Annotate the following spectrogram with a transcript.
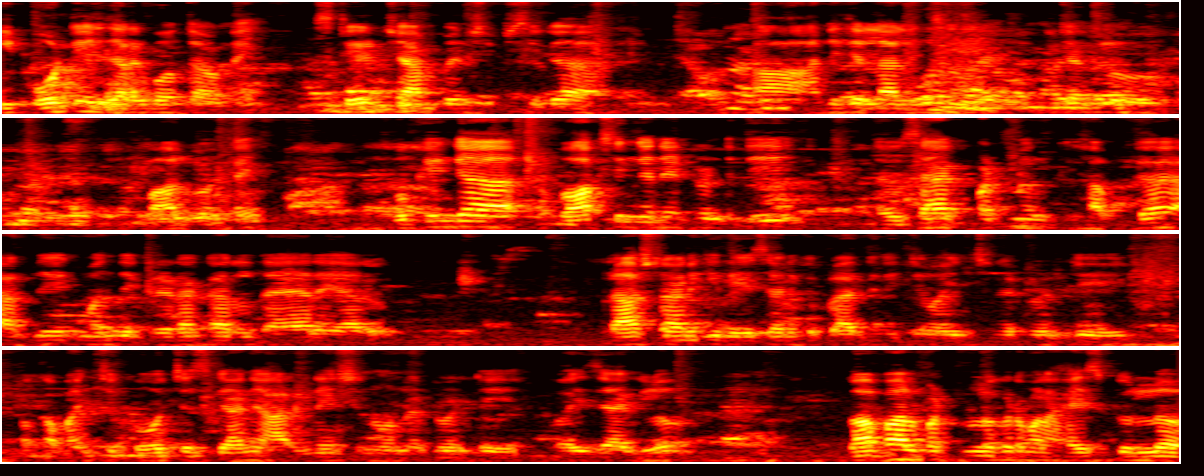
ఈ పోటీలు జరగబోతూ ఉన్నాయి. స్టేట్ ఛాంపియన్షిప్స్గా అన్ని జిల్లాల నుంచి జట్లు పాల్గొంటాయి. ముఖ్యంగా బాక్సింగ్ అనేటువంటిది విశాఖపట్నం హబ్గా అనేక మంది క్రీడాకారులు తయారయ్యారు. రాష్ట్రానికి దేశానికి ప్రాతినిధ్యం వహించినటువంటి ఒక మంచి కోచెస్ కానీ ఆర్గనైజేషన్ ఉన్నటువంటి వైజాగ్లో. గోపాలపట్నంలో కూడా మన హై స్కూల్లో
